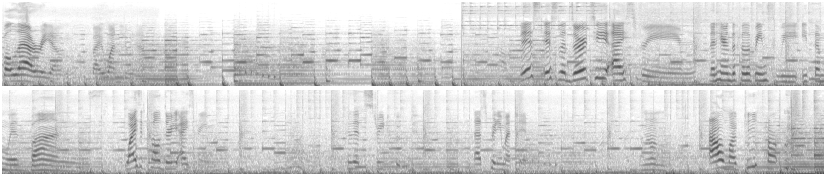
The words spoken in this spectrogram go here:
Spoliarium by Juan Luna. This is the dirty ice cream. Then here in the Philippines, we eat them with buns. Why is it called dirty ice cream? Because it's street food. That's pretty much it. Mm. Ow, my teeth hurt.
